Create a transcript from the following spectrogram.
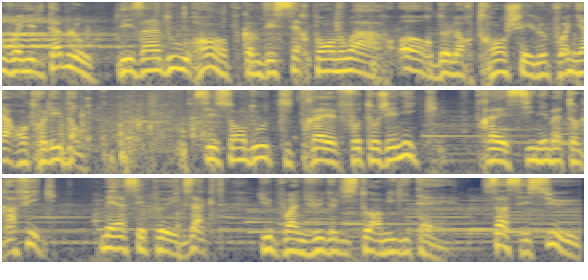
Vous voyez le tableau. Les hindous rampent comme des serpents noirs hors de leur tranchée, le poignard entre les dents. C'est sans doute très photogénique, très cinématographique, mais assez peu exact du point de vue de l'histoire militaire. Ça c'est sûr,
